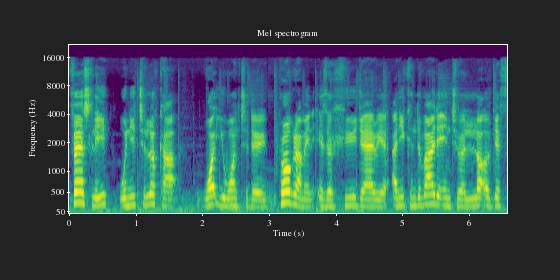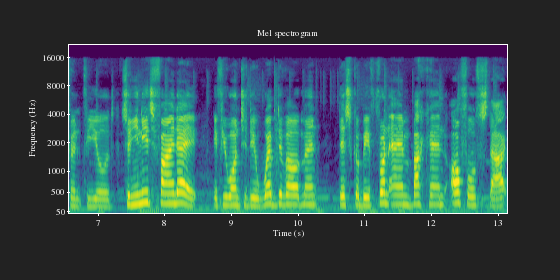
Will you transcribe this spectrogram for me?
Firstly, we need to look at what you want to do. Programming is a huge area and you can divide it into a lot of different fields. So you need to find out if you want to do web development, this could be front end, back end or full stack,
